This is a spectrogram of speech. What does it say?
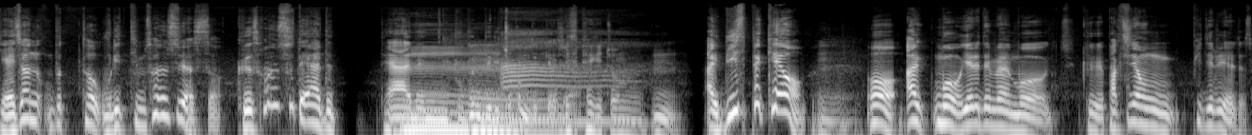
예전부터 우리 팀 선수였어. 그 선수 대하듯 대하는 음. 부분들이 조금 아. 느껴져요. 리스펙이 좀 음. 아니 리스펙해요. 음. 어, 아, 뭐 예를 들면 뭐 그 박진영 PD를 예를 들어서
